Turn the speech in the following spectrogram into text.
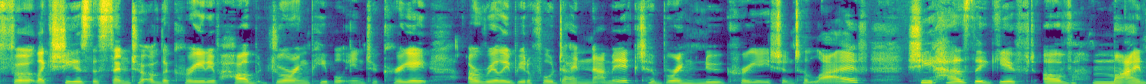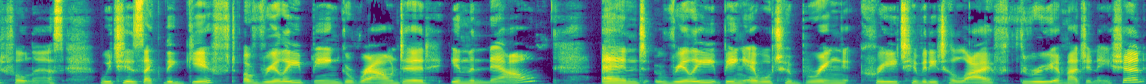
for like she is the center of the creative hub drawing people in to create a really beautiful dynamic to bring new creation to life. She has the gift of mindfulness which is like the gift of really being grounded in the now and really being able to bring creativity to life through imagination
